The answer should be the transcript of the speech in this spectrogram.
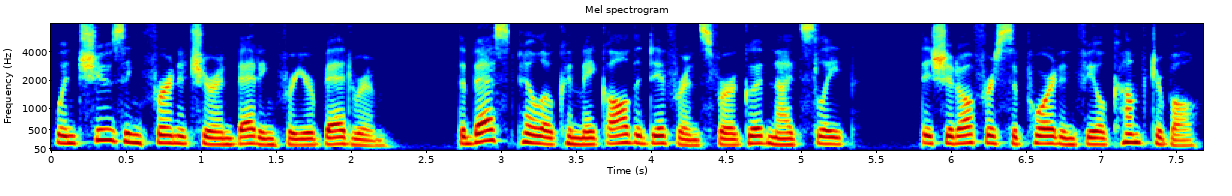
when choosing furniture and bedding for your bedroom. The best pillow can make all the difference for a good night's sleep. They should offer support and feel comfortable,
